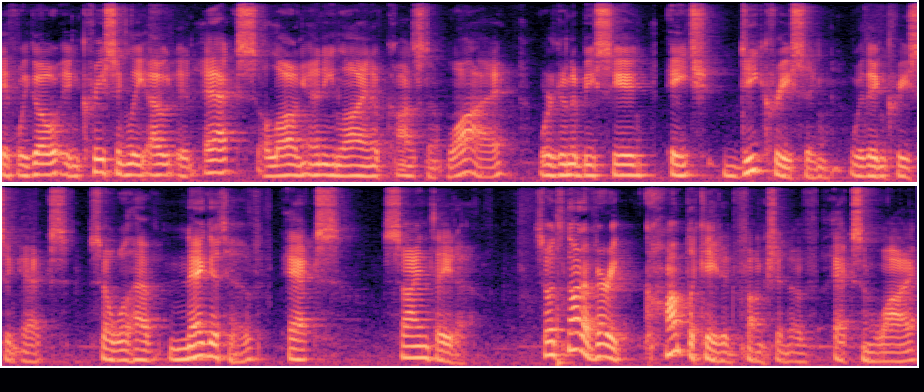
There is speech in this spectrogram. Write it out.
if we go increasingly out in x along any line of constant y, we're going to be seeing h decreasing with increasing x. So we'll have negative x sine theta. So it's not a very complicated function of x and y.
